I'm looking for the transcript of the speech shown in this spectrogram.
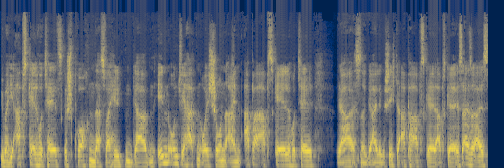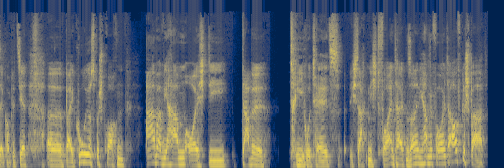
über die Upscale Hotels gesprochen. Das war Hilton Garden Inn und wir hatten euch schon ein Upper Upscale Hotel ja, ist eine geile Geschichte. Upper Upscale, Upscale ist also alles sehr kompliziert. Äh, bei Curios besprochen. Aber wir haben euch die Double Tree Hotels, ich sag nicht vorenthalten, sondern die haben wir für heute aufgespart.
